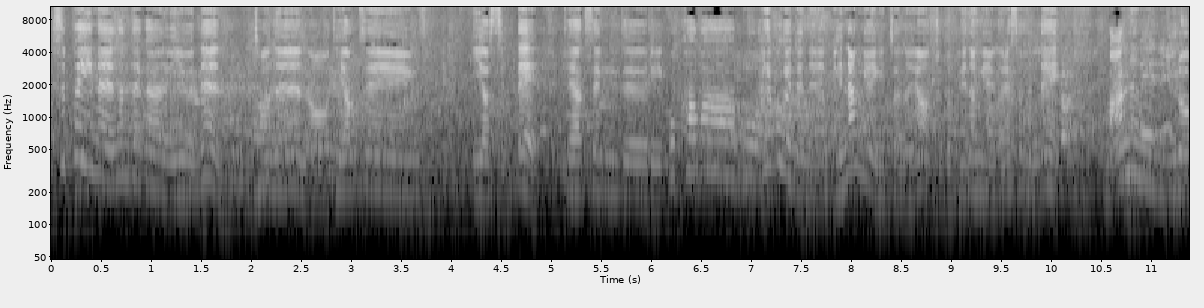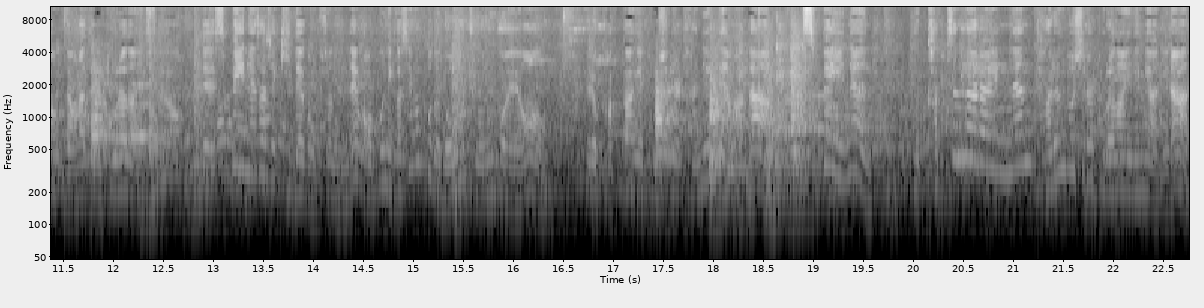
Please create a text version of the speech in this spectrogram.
스페인을 선택한 이유는 저는 어, 대학생이었을 때 대학생들이 꼭 하고 해보게 되는 배낭여행 있잖아요. 저도 배낭여행을 했었는데 많은 유럽 나라들을 돌아다녔어요. 근데 스페인은 사실 기대가 없었는데 와보니까 생각보다 너무 좋은 거예요. 그리고 각각의 도시를 다닐 때마다 스페인은 그 같은 나라에 있는 다른 도시를 돌아다니는 게 아니라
